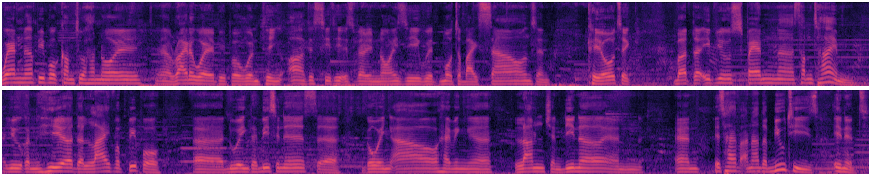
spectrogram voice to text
When uh, people come to Hanoi, uh, right away people would think, oh, this city is very noisy with motorbike sounds and chaotic. But uh, if you spend some time, you can hear the life of people doing their business, going out, having lunch and dinner, and and it have another beauties in it.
